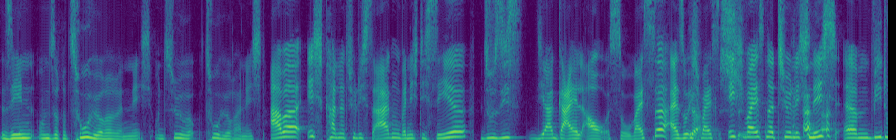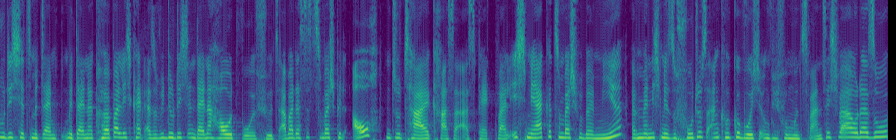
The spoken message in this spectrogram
sehen unsere Zuhörerinnen nicht und Zuh Zuhörer nicht. Aber ich kann natürlich sagen, wenn ich dich sehe, du siehst ja geil aus, so, weißt du? Also ich Ja, weiß, ich schön. weiß natürlich nicht, ähm, wie du dich jetzt mit deinem, mit deiner Körperlichkeit, also wie du dich in deiner Haut wohlfühlst. Aber das ist zum Beispiel auch ein total krasser Aspekt, weil ich merke zum Beispiel bei mir, ähm, wenn ich mir so Fotos angucke, wo ich irgendwie 25 war oder so,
